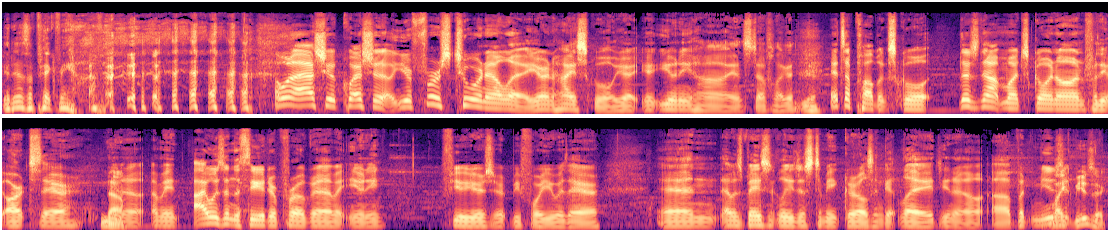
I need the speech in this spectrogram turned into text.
it is a pick me up. I want to ask you a question. Your first tour in LA, you're in high school, you're at, at Uni High and stuff like that. Yeah. It's a public school. There's not much going on for the arts there. No. You know, I mean, I was in the theater program at Uni a few years er- before you were there. And that was basically just to meet girls and get laid, you know. Uh, but music, Like music.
